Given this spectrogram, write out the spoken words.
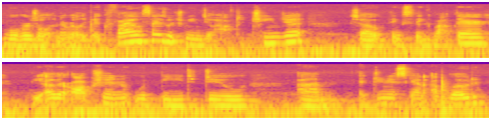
will result in a really big file size, which means you'll have to change it. So things to think about there. The other option would be to do um, a Genius Scan upload.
